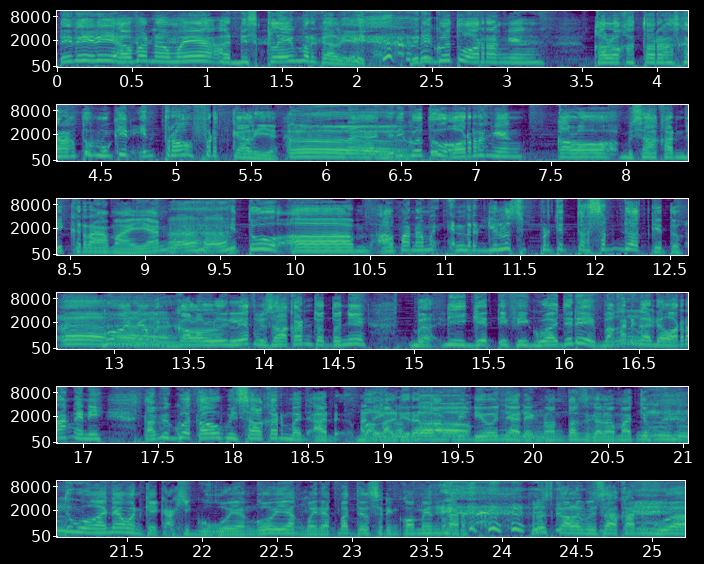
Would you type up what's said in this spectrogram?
ini ini apa namanya disclaimer kali ya. Jadi gue tuh orang yang kalau kata orang sekarang tuh mungkin introvert kali ya. Nah, jadi gue tuh orang yang kalau misalkan di keramaian Uh-huh. itu em, apa namanya energi lu seperti tersedot gitu. Gue gak nyaman. Kalau lu lihat misalkan contohnya di IGTV gue aja deh, bahkan gak ada orang ini, tapi gue tahu misalkan ada, bakal direkam videonya, ada yang nonton segala macam. Itu gue gak nyaman kayak kaki gue goyang-goyang, banyak banget yang sering komentar. Terus kalau misalkan gue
